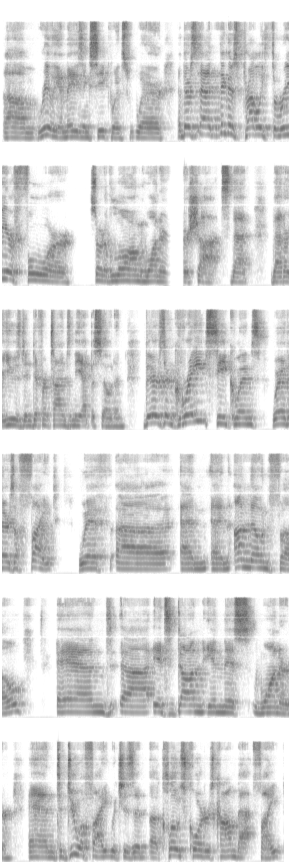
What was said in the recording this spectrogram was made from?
um, really amazing sequence where there's I think there's probably three or four sort of long one shots that that are used in different times in the episode and there's a great sequence where there's a fight with uh, an an unknown foe and uh, it's done in this oner. And to do a fight, which is a, a close quarters combat fight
